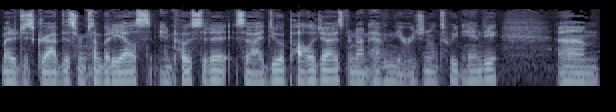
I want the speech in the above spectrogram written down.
might have just grabbed this from somebody else and posted it. So I do apologize for not having the original tweet handy. Um,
